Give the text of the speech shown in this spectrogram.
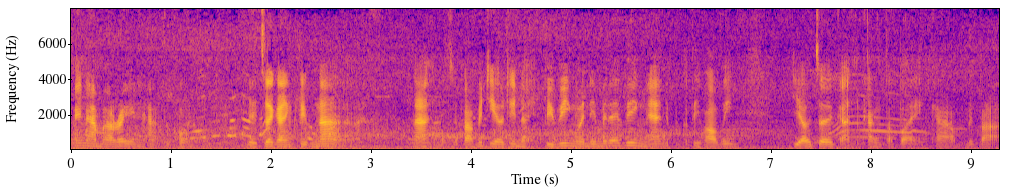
แม่น้ำอาเร่นะครับทุกคน เดี๋ยวเจอกันคลิปหน้านะเดี๋ยวจะพาไปเที่ยวที่ไหนไปวิ่งวันนี้ไม่ได้วิ่งนะฮะปกติพอวิ่ง เดี๋ยวเจอกันครั้งต่อไปครับ บ๊ายบา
